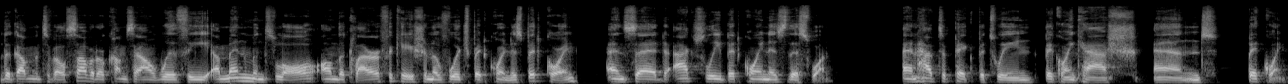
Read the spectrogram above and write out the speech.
the government of El Salvador comes out with the amendment law on the clarification of which Bitcoin is Bitcoin and said, actually, Bitcoin is this one and had to pick between Bitcoin Cash and Bitcoin.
